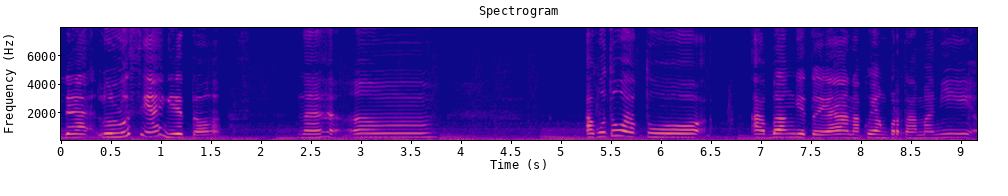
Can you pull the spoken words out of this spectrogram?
ada lulusnya gitu. Nah um, aku tuh waktu abang gitu ya anakku yang pertama nih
